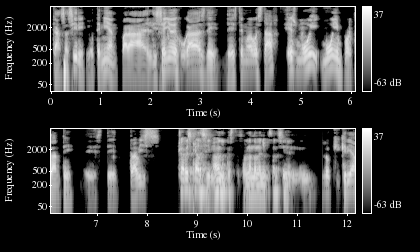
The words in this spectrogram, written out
Kansas City lo tenían. Para el diseño de jugadas de, este nuevo staff es muy, muy importante. Este, Travis. Travis Kelsey, ¿no? Lo que estás hablando el año pasado, sí. Lo que quería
